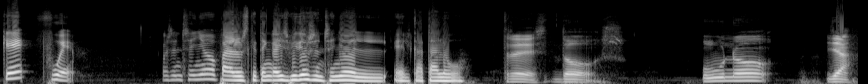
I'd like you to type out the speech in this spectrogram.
Que fue. Os enseño, para los que tengáis vídeos, os enseño el, el catálogo. 3, 2, 1, ya.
